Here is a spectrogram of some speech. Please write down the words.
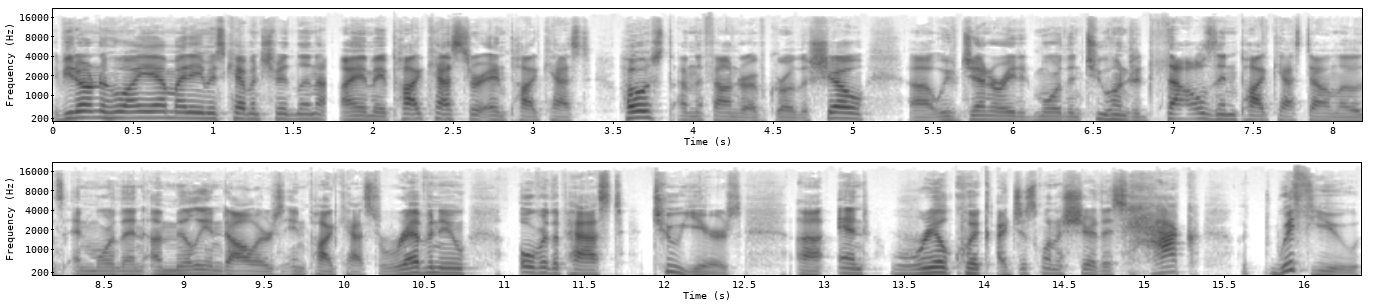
If you don't know who I am, my name is Kevin Chemidlin. I am a podcaster and podcast host. I'm the founder of Grow the Show. Uh, we've generated more than 200,000 podcast downloads and more than a million dollars in podcast revenue over the past two years. Uh, and real quick, I just want to share this hack with you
